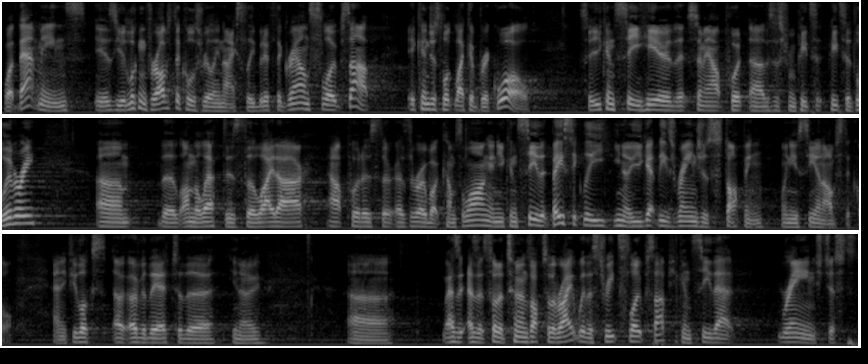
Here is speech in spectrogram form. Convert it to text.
What that means is you're looking for obstacles really nicely, but if the ground slopes up, it can just look like a brick wall. So you can see here that some output, uh, this is from pizza, pizza delivery. Um, the, on the left is the LiDAR output as the, as the robot comes along, and you can see that basically, you know, you get these ranges stopping when you see an obstacle. And if you look uh, over there to the, you know, uh, as, it, as it sort of turns off to the right where the street slopes up, you can see that range just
